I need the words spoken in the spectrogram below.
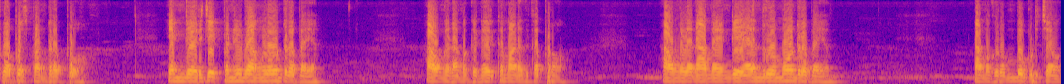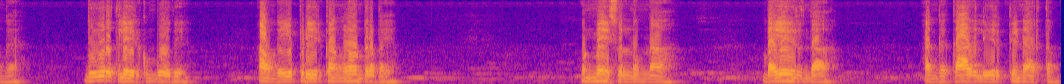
ப்ரொபோஸ் பண்ணுறப்போ எங்கே ரிஜெக்ட் பண்ணிவிடுவாங்களோன்ற பயம். அவங்க நமக்கு நெருக்கமானதுக்கப்புறம் அவங்கள நாம் எங்கே இழந்துருவோமோன்ற பயம். நமக்கு ரொம்ப பிடிச்சவங்க தூரத்தில் இருக்கும்போது அவங்க எப்படி இருக்காங்களோன்ற பயம். உண்மையை சொல்லணும்னா பயம் இருந்தா அங்கே காதல் இருக்குன்னு அர்த்தம்.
